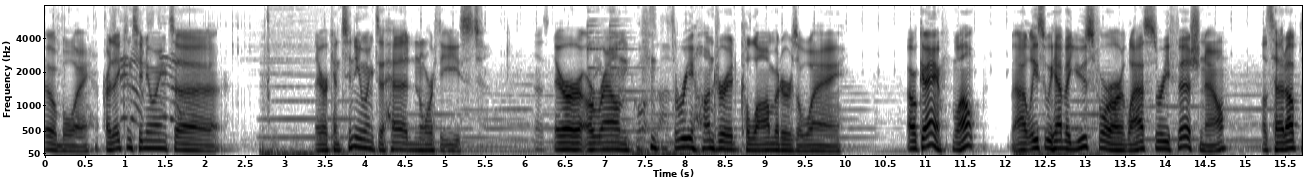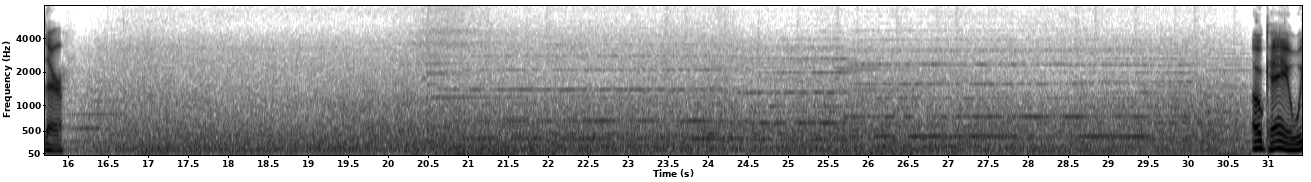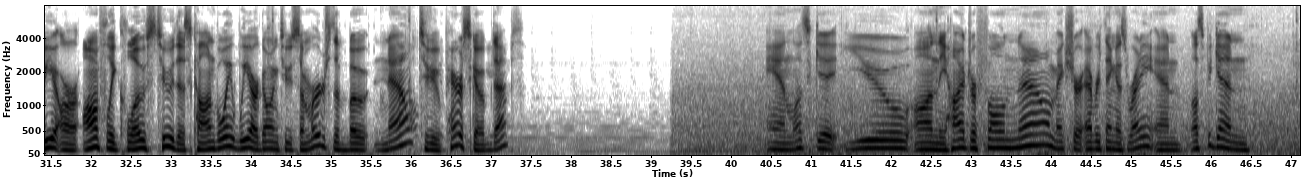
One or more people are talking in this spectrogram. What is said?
Oh boy. Are they continuing to... They are continuing to head northeast. They're around 300 kilometers away. Okay, well, at least we have a use for our last three fish now. Let's head up there. Okay, we are awfully close to this convoy. We are going to submerge the boat now to periscope depth. And let's get you on the hydrophone now. Make sure everything is ready. And let's begin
